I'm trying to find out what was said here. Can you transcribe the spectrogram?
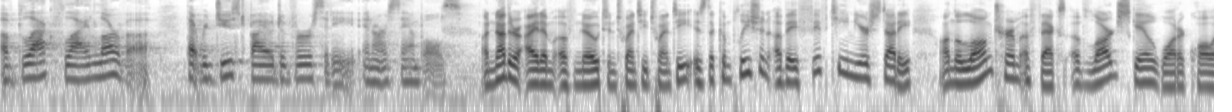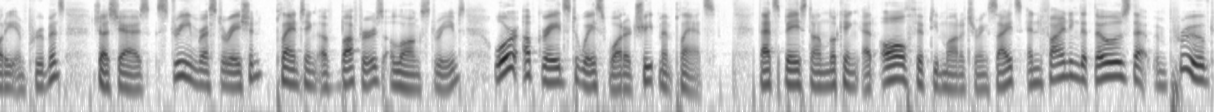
of black fly larvae that reduced biodiversity in our samples. Another item of note in 2020 is the completion of a 15 year study on the long term effects of large scale water quality improvements, such as stream restoration, planting of buffers along streams, or upgrades to wastewater treatment plants. That's based on looking at all 50 monitoring sites and finding that those that improved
